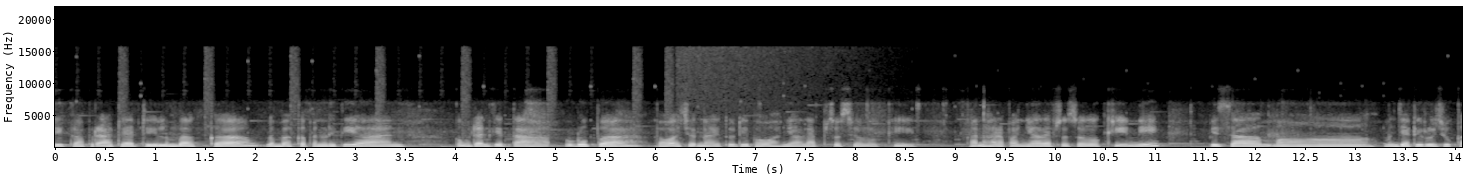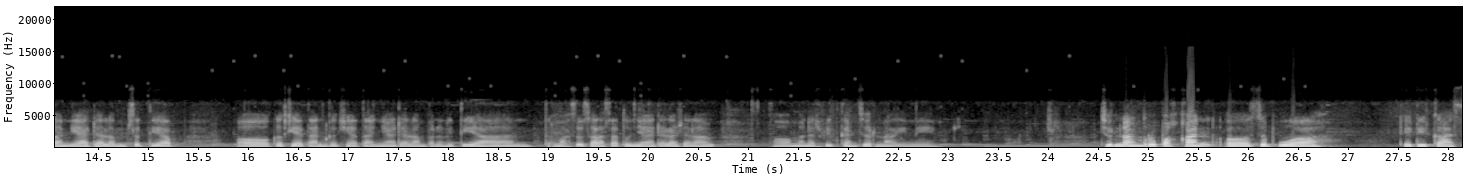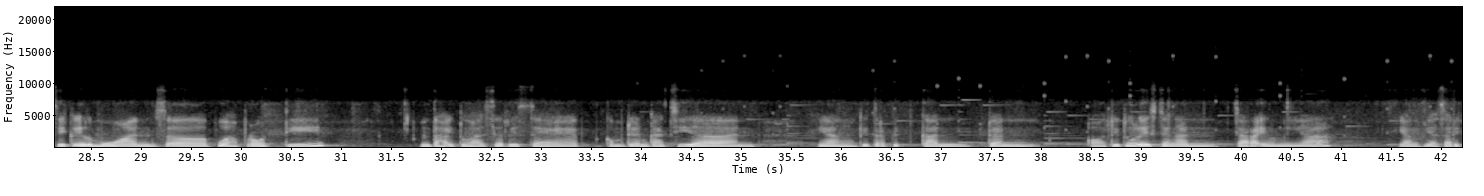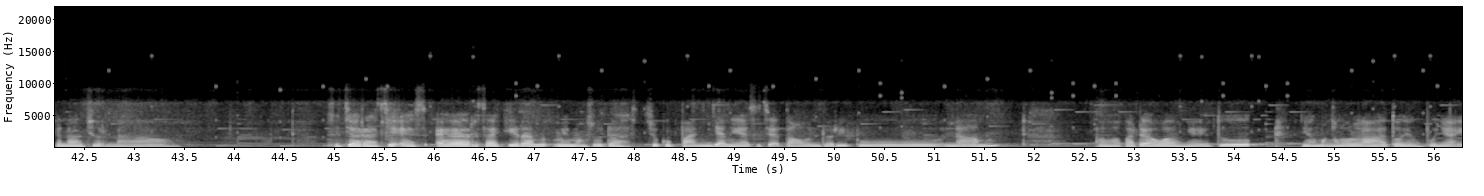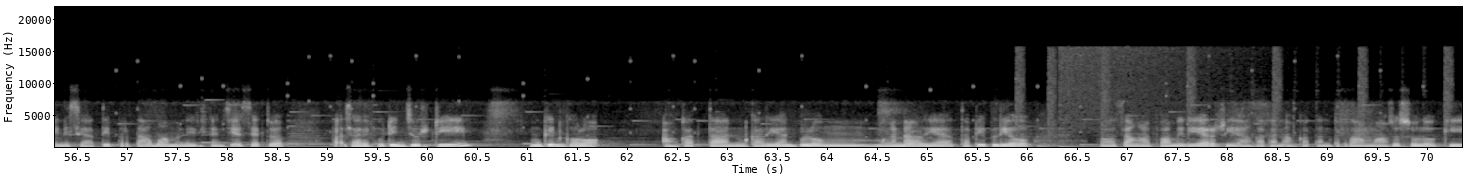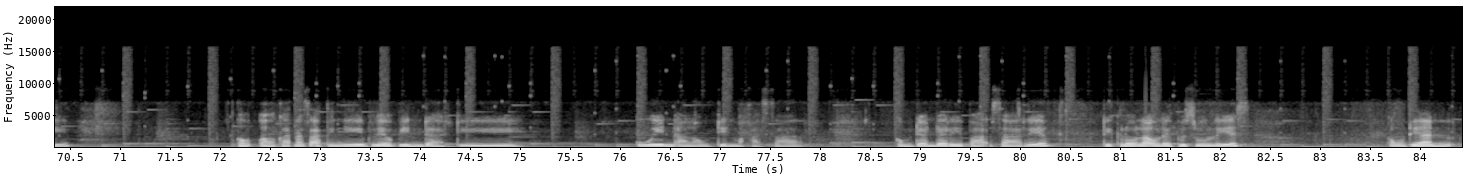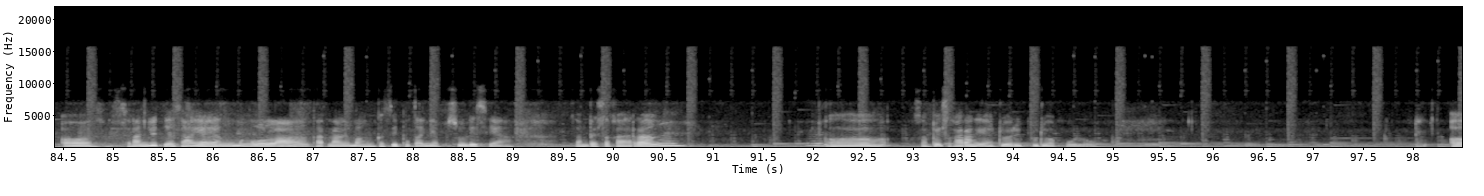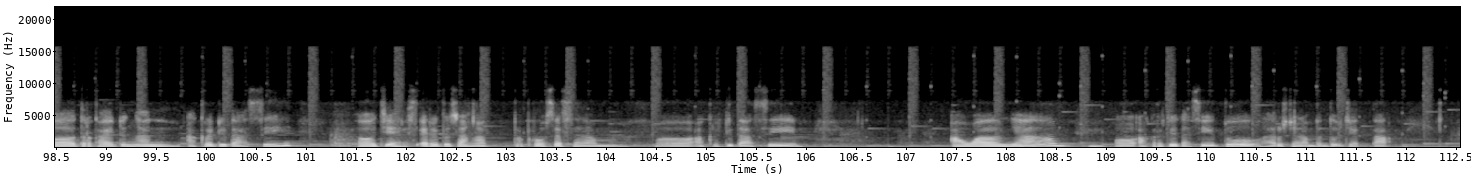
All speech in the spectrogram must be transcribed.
jika berada di lembaga lembaga penelitian. Kemudian kita rubah bahwa jurnal itu di bawahnya lab sosiologi. Karena harapannya lab sosiologi ini bisa me menjadi rujukan ya dalam setiap uh, kegiatan-kegiatannya dalam penelitian. Termasuk salah satunya adalah dalam uh, menerbitkan jurnal ini. Jurnal merupakan uh, sebuah dedikasi keilmuan, sebuah prodi, entah itu hasil riset, kemudian kajian yang diterbitkan dan uh, ditulis dengan cara ilmiah yang biasa dikenal jurnal. Sejarah CSR saya kira memang sudah cukup panjang ya sejak tahun 2006 uh, pada awalnya itu yang mengelola atau yang punya inisiatif pertama mendirikan CSR itu Pak Sarifudin Jurdi. Mungkin kalau angkatan kalian belum mengenal ya tapi beliau uh, sangat familiar di angkatan-angkatan pertama sosiologi. Uh, karena saat ini beliau pindah di UIN Alauddin Makassar. Kemudian dari Pak Sarif dikelola oleh Bu Sulis kemudian uh, selanjutnya saya yang mengelola karena memang kesibukannya Bu Sulis ya. Sampai sekarang uh, sampai sekarang ya 2020 uh, terkait dengan akreditasi uh, JSR itu sangat berproses dalam uh, akreditasi. Awalnya uh, akreditasi itu harus dalam bentuk cetak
